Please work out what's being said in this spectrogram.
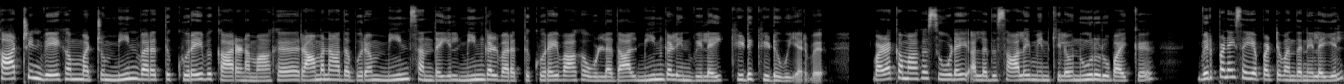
காற்றின் வேகம் மற்றும் மீன் வரத்து குறைவு காரணமாக ராமநாதபுரம் மீன் சந்தையில் மீன்கள் வரத்து குறைவாக உள்ளதால் மீன்களின் விலை கிடுகிடு உயர்வு. வழக்கமாக சூடை அல்லது சாலை மீன் கிலோ நூறு ரூபாய்க்கு விற்பனை செய்யப்பட்டு வந்த நிலையில்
